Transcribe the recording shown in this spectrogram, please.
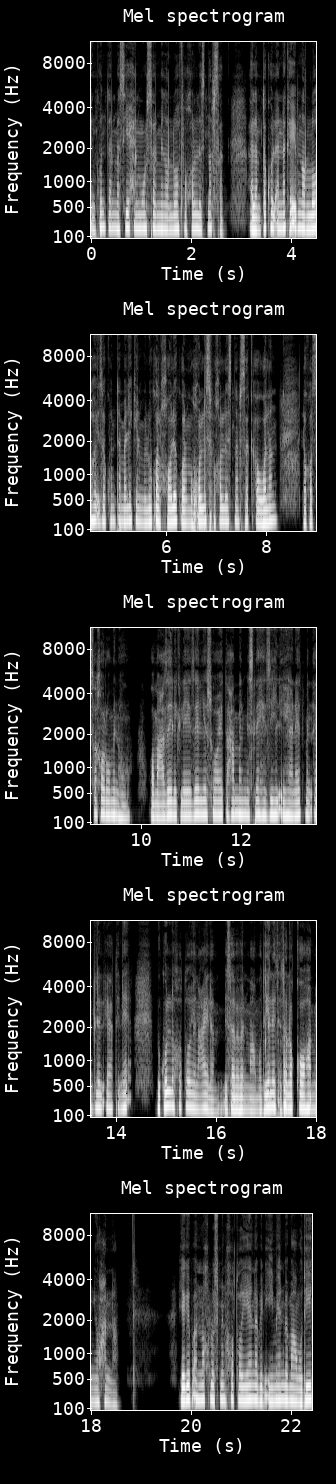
إن كنت المسيح المرسل من الله فخلص نفسك. ألم تقل أنك ابن الله إذا كنت ملك الملوك الخالق والمخلص فخلص نفسك أولا؟ لقد سخروا منه. ومع ذلك لا يزال يسوع يتحمل مثل هذه الإهانات من أجل الاعتناء بكل خطايا العالم بسبب المعمودية التي تلقاها من يوحنا. يجب أن نخلص من خطايانا بالإيمان بمعمودية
